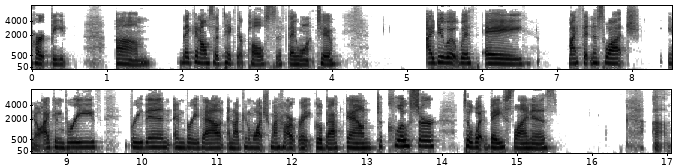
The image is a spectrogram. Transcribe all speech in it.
heartbeat. Um, they can also take their pulse if they want to. I do it with a my fitness watch. You know i can breathe breathe in and breathe out and i can watch my heart rate go back down to closer to what baseline is. Um,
